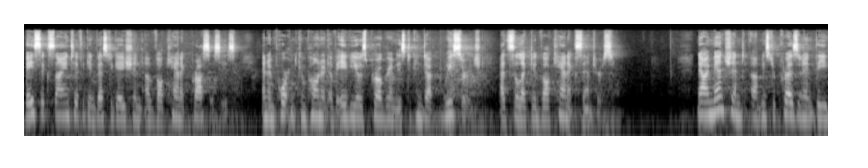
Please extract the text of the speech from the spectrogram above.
basic scientific investigation of volcanic processes. An important component of AVO's program is to conduct research at selected volcanic centers. Now, I mentioned, uh, Mr. President, the,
